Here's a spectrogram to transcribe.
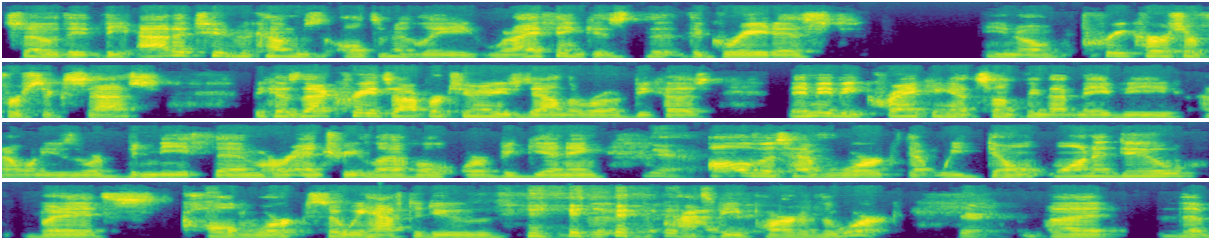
so the the attitude becomes ultimately what i think is the the greatest you know precursor for success because that creates opportunities down the road because they may be cranking at something that may be i don't want to use the word beneath them or entry level or beginning. Yeah. All of us have work that we don't want to do but it's called work so we have to do the, the crappy part of the work. Sure. But the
